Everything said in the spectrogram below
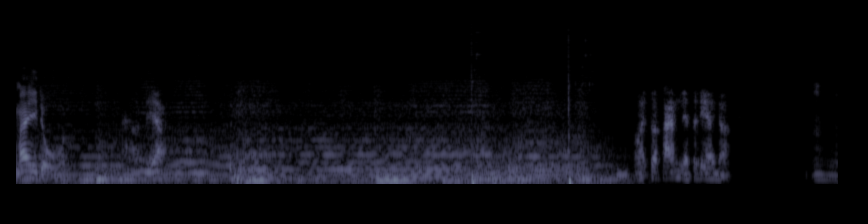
ไม่โดน เอาเรื่องเอาไว้ตัวฟ้ามันเหลือตัวเดียวเหรอ อืม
